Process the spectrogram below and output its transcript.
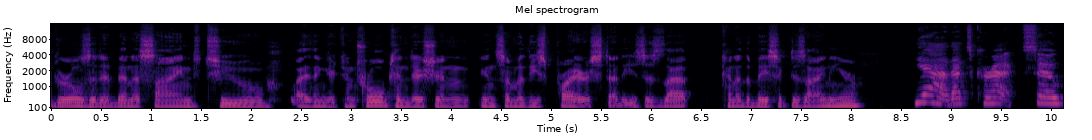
girls that had been assigned to, I think, a control condition in some of these prior studies. Is that kind of the basic design here? Yeah, that's correct. So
